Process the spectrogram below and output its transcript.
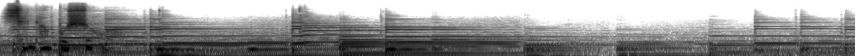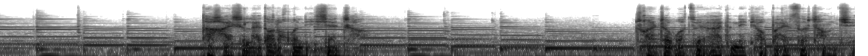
新娘不是我。是来到了婚礼现场，穿着我最爱的那条白色长裙，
